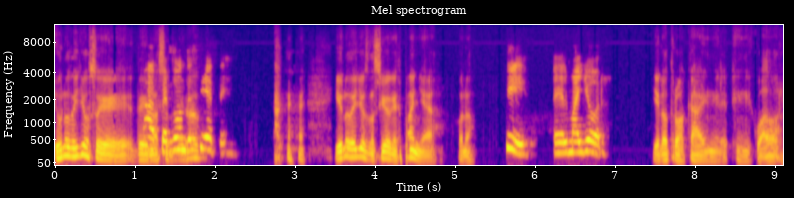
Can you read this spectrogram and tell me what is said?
Y uno de ellos eh, de Ah, perdón, de nacionalidad- 7. y uno de ellos nació en España, ¿o no? Sí, el mayor Y el otro acá en, en Ecuador.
